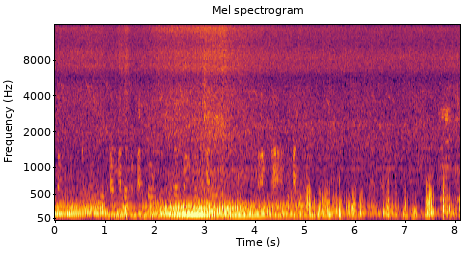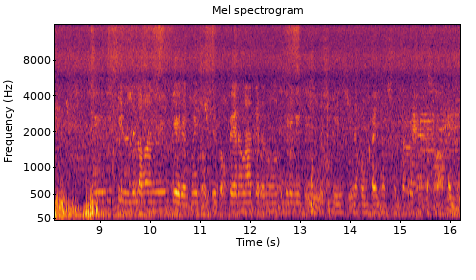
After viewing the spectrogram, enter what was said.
pa. Hindi pa malulukan to. Pinagpa ko na kami makakaligot. Eh, pinadala nga ni Kaunti pang pera natin. Anong ibinigay ko yung USB, sinakumpay na sa Santa Cruz at sa mga yun,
